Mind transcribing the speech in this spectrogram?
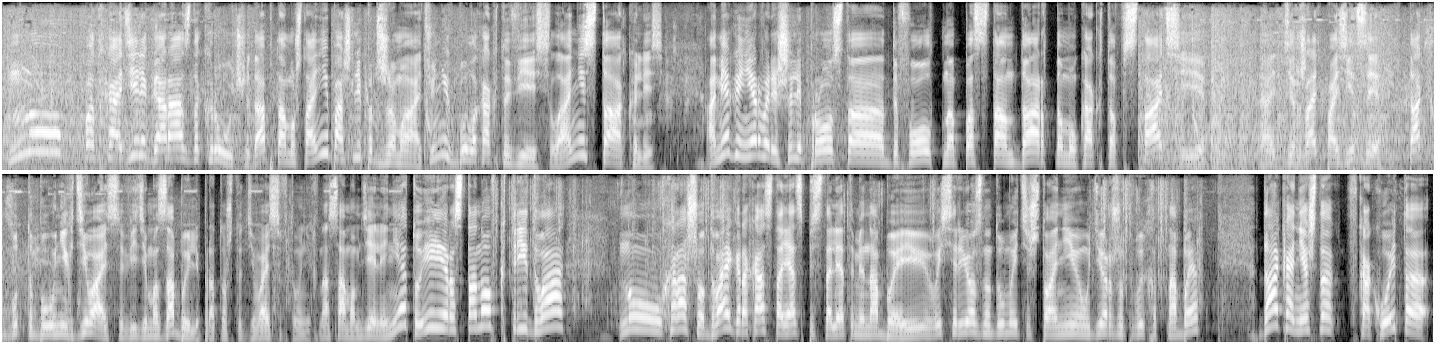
Ну, подходили гораздо круче, да, потому что они пошли поджимать. У них было как-то весело, они стакались. А Мега-нервы решили просто дефолтно по стандартному как-то встать и э, держать позиции так, будто бы у них девайсы, видимо, забыли про то, что девайсов-то у них на самом деле нету. И расстановка 3-2... Ну, хорошо, два игрока стоят с пистолетами на Б. И вы серьезно думаете, что они удержат выход на Б? Да, конечно, в какой-то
